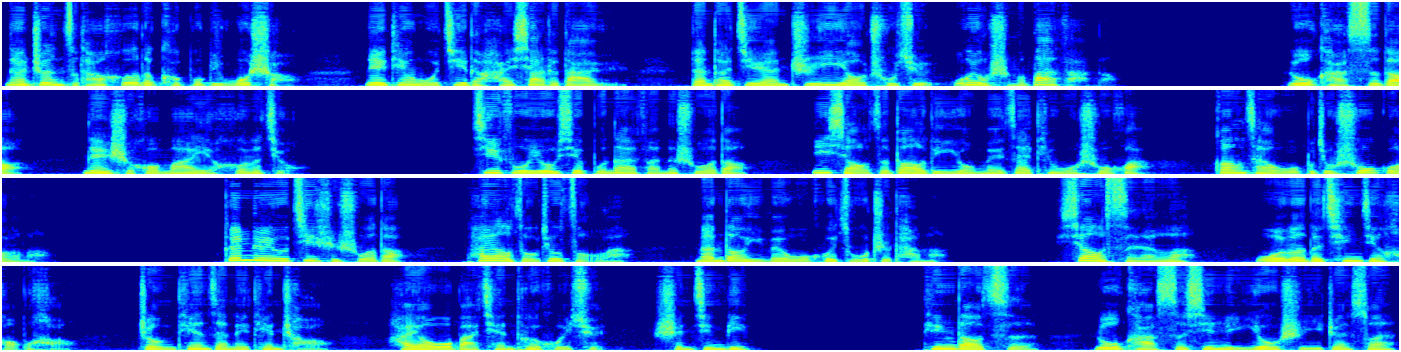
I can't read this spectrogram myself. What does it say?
那阵子他喝的可不比我少。那天我记得还下着大雨，但他既然执意要出去，我有什么办法呢？卢卡斯道：“那时候妈也喝了酒。”继父有些不耐烦地说道：“你小子到底有没在听我说话？刚才我不就说过了吗？”跟着又继续说道。他要走就走啊？难道以为我会阻止他吗？笑死人了！我乐得清静好不好？整天在那天吵，还要我把钱退回去，神经病！听到此，卢卡斯心里又是一阵酸，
